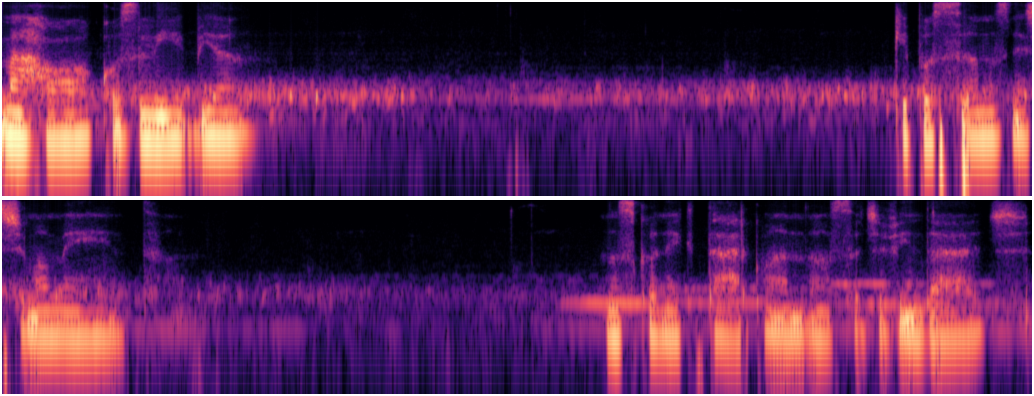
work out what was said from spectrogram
Marrocos, Líbia, que possamos neste momento nos conectar com a nossa divindade.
